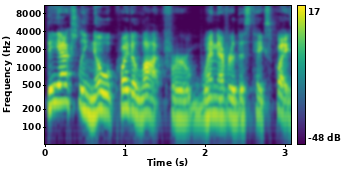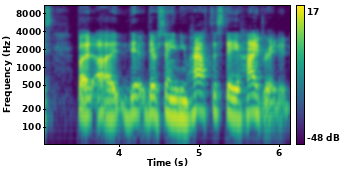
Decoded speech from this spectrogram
They actually know quite a lot for whenever this takes place but uh, they're, saying you have to stay hydrated.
